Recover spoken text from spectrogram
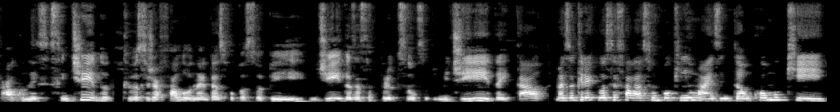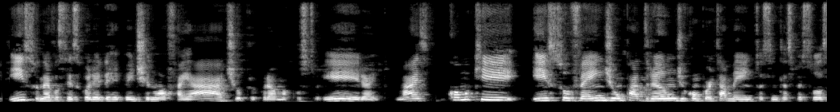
algo nesse sentido, que você já falou, né, das roupas sob medidas, essa produção sob medida e tal, mas eu queria que você falasse um pouquinho mais, então, como que isso, né, você escolher de repente ir no alfaiate ou procurar uma costureira e tudo mais, como que isso vem de um padrão de comportamento, assim, que as pessoas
